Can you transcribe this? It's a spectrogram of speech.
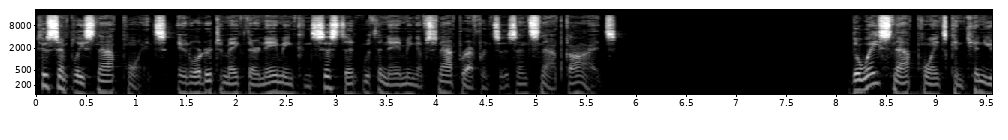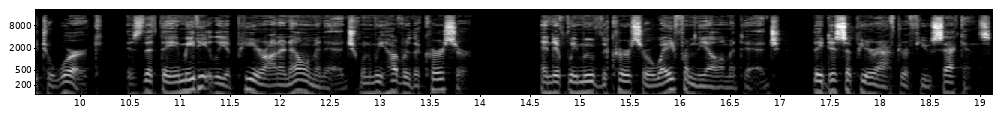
to simply snap points in order to make their naming consistent with the naming of snap references and snap guides. The way snap points continue to work is that they immediately appear on an element edge when we hover the cursor, and if we move the cursor away from the element edge, they disappear after a few seconds.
